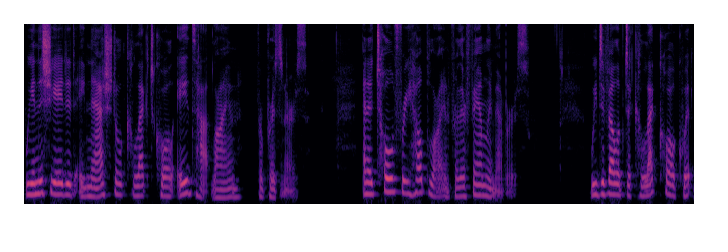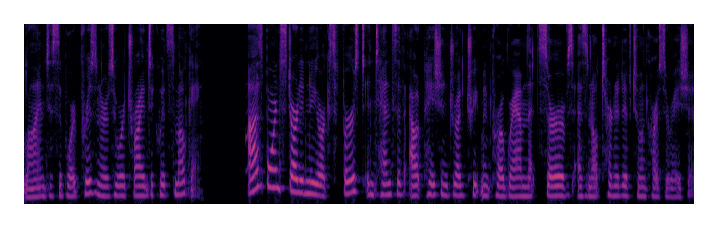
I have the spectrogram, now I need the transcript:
We initiated a national collect call AIDS hotline for prisoners and a toll free helpline for their family members. We developed a collect call quit line to support prisoners who are trying to quit smoking. Osborne started New York's first intensive outpatient drug treatment program that serves as an alternative to incarceration.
